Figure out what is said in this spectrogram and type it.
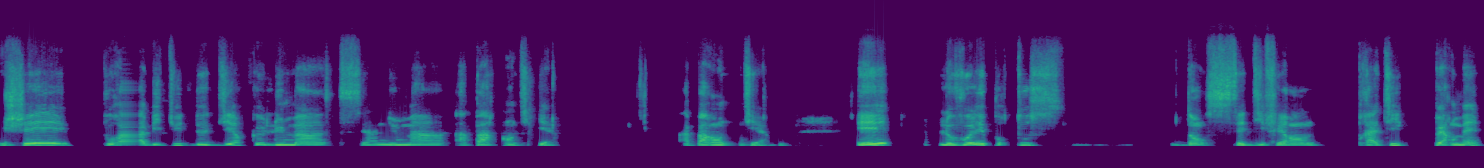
J'ai pour habitude de dire que l'humain, c'est un humain à part entière. À part entière. Et le volet pour tous dans ces différentes pratiques permet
